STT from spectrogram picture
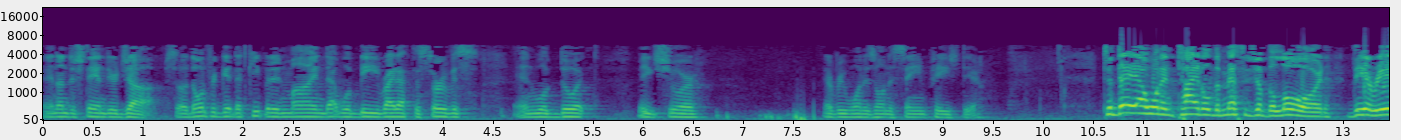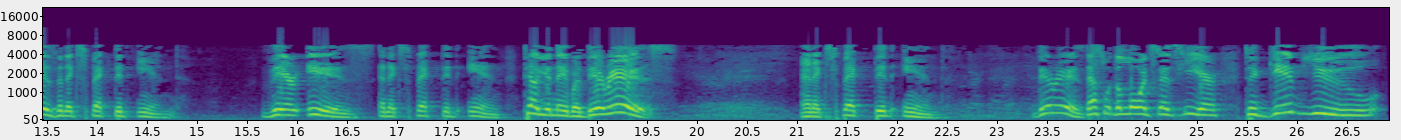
and understand their job. So don't forget that. Keep it in mind. That will be right after service, and we'll do it. Make sure Everyone is on the same page there. Today I want to entitle the message of the Lord, There is an expected end. There is an expected end. Tell your neighbor, there is, an expected end. There is. That's what the Lord says here, to give you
